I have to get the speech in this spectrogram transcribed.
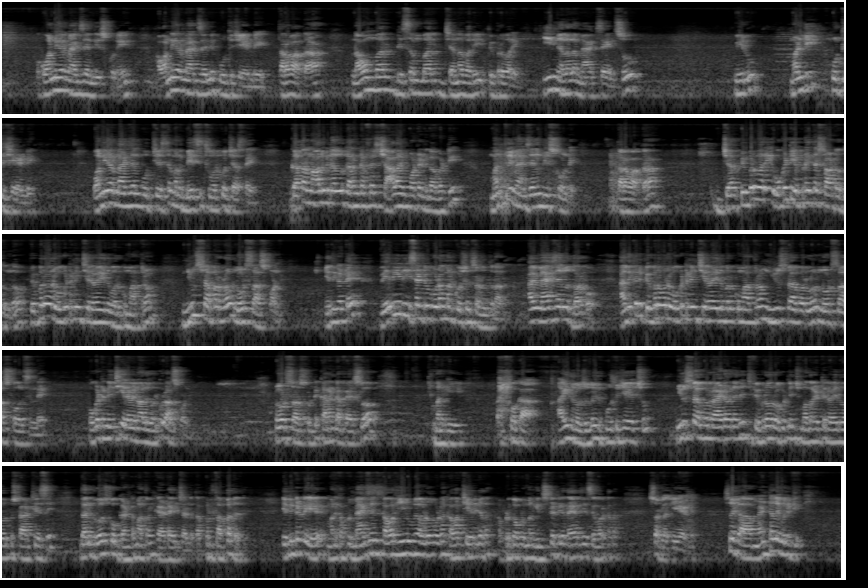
ఒక వన్ ఇయర్ మ్యాగజైన్ తీసుకుని ఆ వన్ ఇయర్ మ్యాగజైన్ని పూర్తి చేయండి. తర్వాత నవంబర్ డిసెంబర్ జనవరి ఫిబ్రవరి ఈ నెలల మ్యాగజైన్స్ మీరు మళ్ళీ పూర్తి చేయండి. వన్ ఇయర్ మ్యాగజైన్ పూర్తి చేస్తే మనకు బేసిక్స్ వరకు వచ్చేస్తాయి. గత నాలుగు నెలలు కరెంట్ అఫైర్స్ చాలా ఇంపార్టెంట్ కాబట్టి మంత్లీ మ్యాగజైన్ తీసుకోండి. తర్వాత జ ఫిబ్రవరి ఒకటి ఎప్పుడైతే స్టార్ట్ అవుతుందో ఫిబ్రవరి ఒకటి నుంచి ఇరవై ఐదు వరకు మాత్రం న్యూస్ పేపర్లో నోట్స్ రాసుకోండి. ఎందుకంటే వెరీ రీసెంట్గా కూడా మన క్వశ్చన్స్ అడుగుతున్నారు. అవి మ్యాగజైన్లో దొరకవు. అందుకని ఫిబ్రవరి ఒకటి నుంచి ఇరవై ఐదు వరకు మాత్రం న్యూస్ పేపర్లో నోట్స్ రాసుకోవాల్సిందే. ఒకటి నుంచి ఇరవై నాలుగు వరకు రాసుకోండి. నోట్స్ రాసుకుంటే కరెంట్ అఫైర్స్లో మనకి ఒక ఐదు రోజుల్లో ఇది పూర్తి చేయొచ్చు. న్యూస్ పేపర్ రాయడం అనేది ఫిబ్రవరి ఒకటి నుంచి మొదలెట్టి ఇరవై ఐదు వరకు స్టార్ట్ చేసి దానికి రోజుకు ఒక గంట మాత్రం కేటాయించండి. తప్పని తప్పదు అది ఎందుకంటే మనకి అప్పుడు మ్యాగజైన్స్ కవర్ చేయవు అవడం కూడా కవర్ చేయరు కదా. అప్పటికప్పుడు మనకి ఇన్స్టెంట్గా తయారు చేసేవారు కదా. సో అట్లా చేయండి. సో ఇక మెంటల్ ఎబిలిటీ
